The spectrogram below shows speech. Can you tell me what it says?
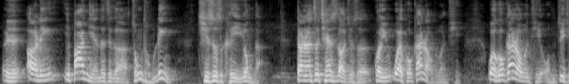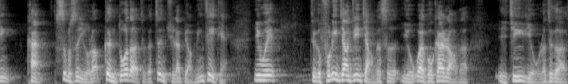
呃，二零一八年的这个总统令其实是可以用的。当然，这牵涉到就是关于外国干扰的问题。外国干扰问题，我们最近看是不是有了更多的这个证据来表明这一点？因为这个福林将军讲的是有外国干扰的，已经有了这个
